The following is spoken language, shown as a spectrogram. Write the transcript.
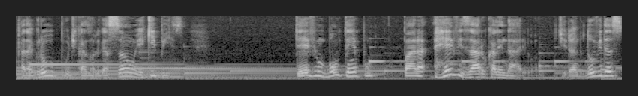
Cada grupo de casal ligação e equipes teve um bom tempo para revisar o calendário, tirando dúvidas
